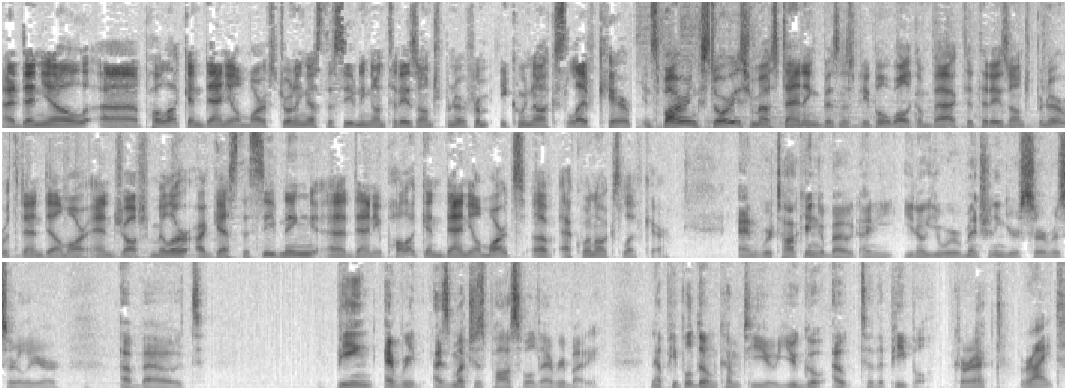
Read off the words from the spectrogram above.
Uh, Danielle uh, Polak and Daniel Marks joining us this evening on today's Entrepreneur from Equinoxe LifeCare. Inspiring stories from outstanding business people. Welcome back to today's Entrepreneur with Dan Delmar and Josh Miller. Our guests this evening, uh, Danny Pollock and Daniel Martz of Equinoxe LifeCare. And we're talking about, and you know, you were mentioning your service earlier about being every as much as possible to everybody. Now, people don't come to you; you go out to the people. Correct? Right.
